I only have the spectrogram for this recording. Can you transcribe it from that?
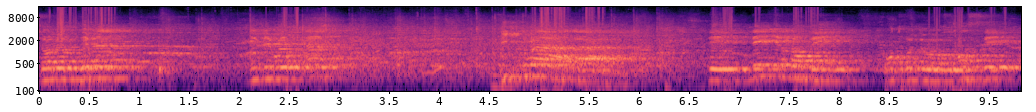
Sur le terrain numéro 1, victoire des Néerlandais contre nos Français,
